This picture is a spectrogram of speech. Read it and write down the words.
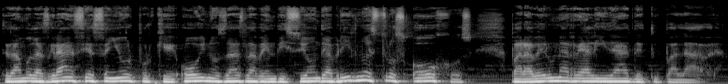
te damos las gracias, Señor, porque hoy nos das la bendición de abrir nuestros ojos para ver una realidad de tu palabra.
